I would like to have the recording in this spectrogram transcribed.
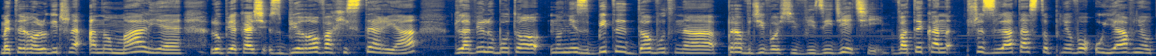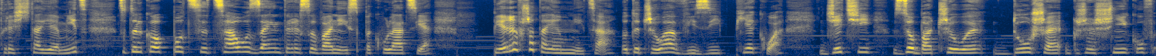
meteorologiczne anomalie lub jakaś zbiorowa histeria, dla wielu był to no, niezbity dowód na prawdziwość wizji dzieci. Watykan przez lata stopniowo ujawniał treść tajemnic, co tylko podsycało zainteresowanie i spekulacje. Pierwsza tajemnica dotyczyła wizji piekła. Dzieci zobaczyły dusze grzeszników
